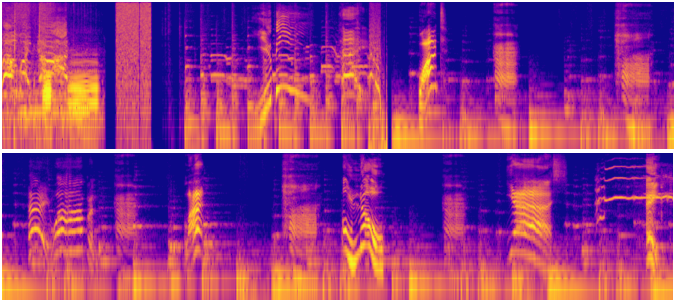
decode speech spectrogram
Oh my god! Yippee! Hey! What? Huh. Huh. Hey, what happened? Huh. What? Huh. Oh no! Huh. Yes! Hey!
